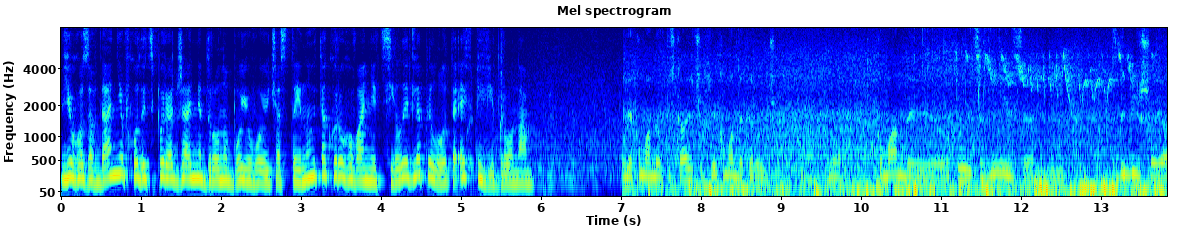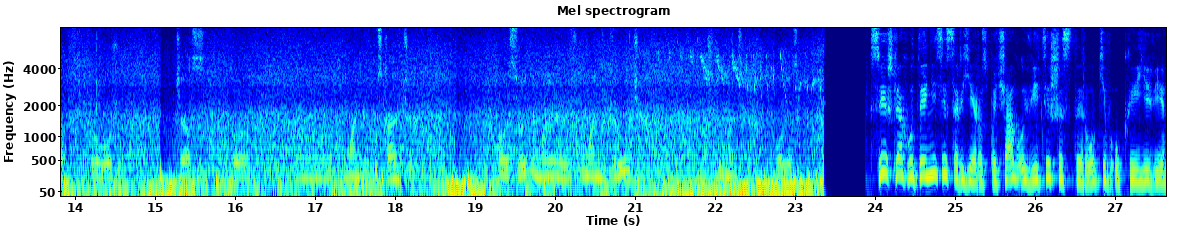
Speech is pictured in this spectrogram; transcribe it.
В його завдання входить споряджання дрону бойовою частиною та коригування цілей для пілота fpv дрона. Є команда випускаючих, є команда керуючих. Ну, команди ротуються, змінюються. І здебільшого я проводжу час в е, команді випускаючих. Але сьогодні ми в команді керуючих на штурманських обов'язках. Свій шлях у тенісі Сергій розпочав у віці шести років у Києві.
